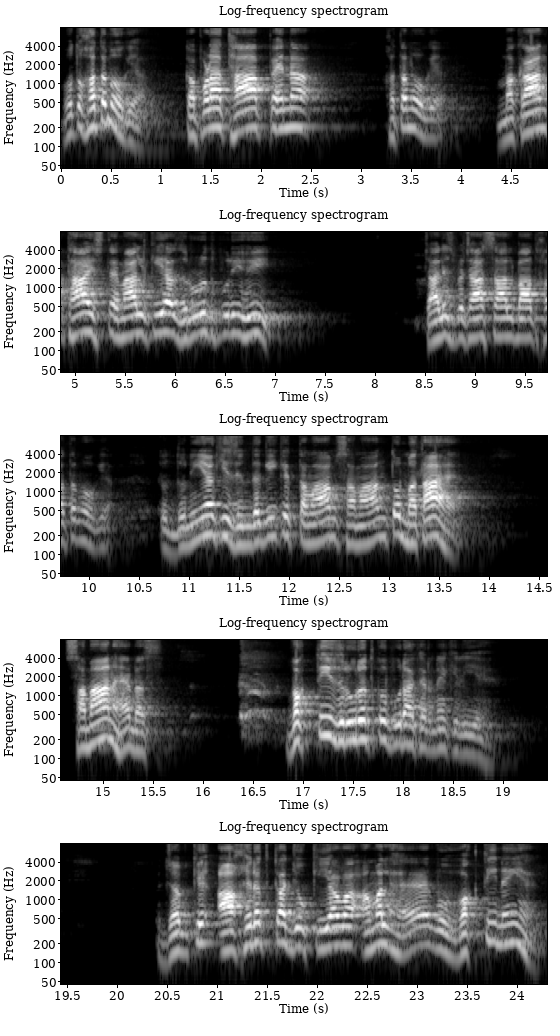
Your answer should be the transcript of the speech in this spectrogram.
وہ تو ختم ہو گیا۔ کپڑا تھا، پہنا، ختم ہو گیا۔ مکان تھا، استعمال کیا، ضرورت پوری ہوئی۔ چالیس پچاس سال بعد ختم ہو گیا۔ تو دنیا کی زندگی کے تمام سامان تو متا ہے، سامان ہے بس۔ وقتی ضرورت کو پورا کرنے کے لیے ہے۔ جبکہ آخرت کا جو کیا ہوا عمل ہے، وہ وقتی نہیں ہے۔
